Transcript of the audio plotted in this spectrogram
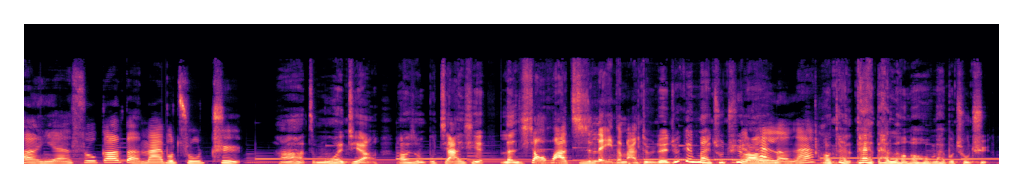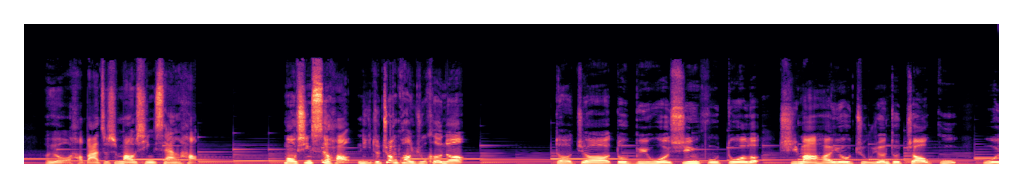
很严肃，根本卖不出去。啊，怎么会这样？他为什么不加一些冷笑话之类的嘛？对不对？就可以卖出去了。太冷了哦，太太太冷了，我卖不出去。哎呦，好吧，这是猫星三号。猫星四号，你的状况如何呢？大家都比我幸福多了，起码还有主人的照顾。我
